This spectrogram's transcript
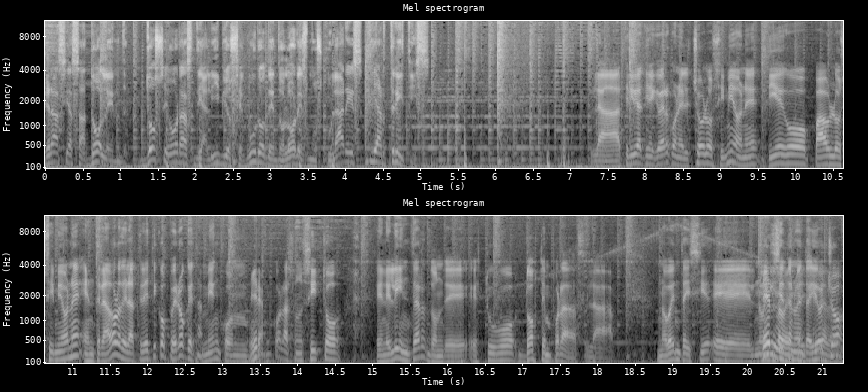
gracias a Dolend. 12 horas de alivio seguro de dolores musculares y artritis. La trivia tiene que ver con el Cholo Simeone, Diego Pablo Simeone, entrenador del Atlético, pero que también con Mira. un corazoncito en el Inter, donde estuvo dos temporadas, la 97, eh, el 97-98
